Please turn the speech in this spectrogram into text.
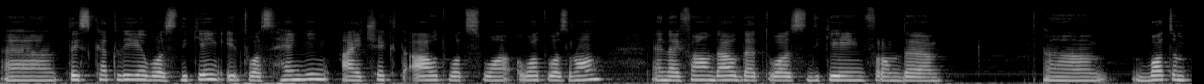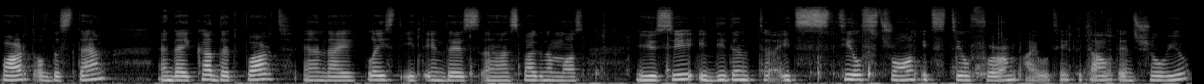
And this cattleya was decaying it was hanging. I checked out what's what was wrong and I found out that was decaying from the um, bottom part of the stem. And I cut that part and I placed it in this uh, sphagnum moss you see it didn't it's still strong it's still firm. I will take it out and show you.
